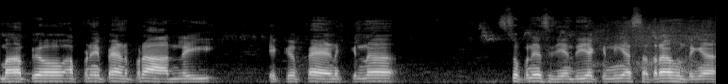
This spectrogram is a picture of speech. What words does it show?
ਮਾਂ ਪਿਓ ਆਪਣੇ ਭੈਣ ਭਰਾ ਲਈ ਇੱਕ ਭੈਣ ਕਿੰਨਾ ਸੁਪਨੇ ਸਜੇਂਦੀ ਹੈ ਕਿੰਨੀਆਂ ਸਦਰਾਂ ਹੁੰਦੀਆਂ,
